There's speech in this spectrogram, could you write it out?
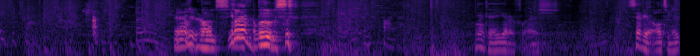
It's a trap. Boom. You don't have boots. You don't have boots. Okay, you got her flash. Just have your ultimate.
